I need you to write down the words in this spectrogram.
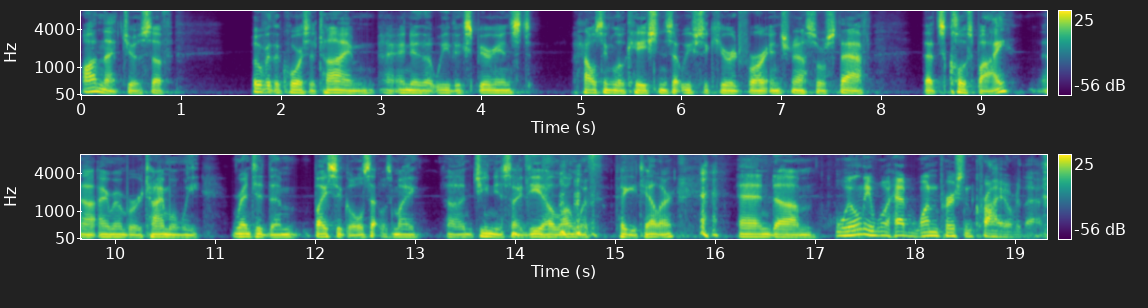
on that, Joseph, over the course of time, I know that we've experienced housing locations that we've secured for our international staff that's close by. Uh, I remember a time when we rented them bicycles. That was my uh, genius idea, along with Peggy Taylor. And um, we only had one person cry over that.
